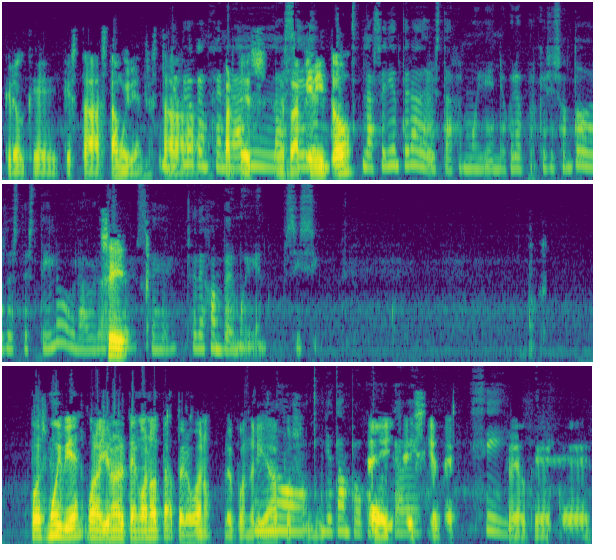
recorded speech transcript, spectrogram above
creo que, que está, está muy bien. Está, yo creo que en general es, la es serie, rapidito. la serie entera debe estar muy bien, yo creo, porque si son todos de este estilo, la verdad Sí. que se, se dejan ver muy bien. Sí, sí. Pues muy bien, bueno, yo no le tengo nota, pero bueno, le pondría no, pues un yo tampoco. 6, porque, a ver, 6, 7. sí, Creo que eh,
